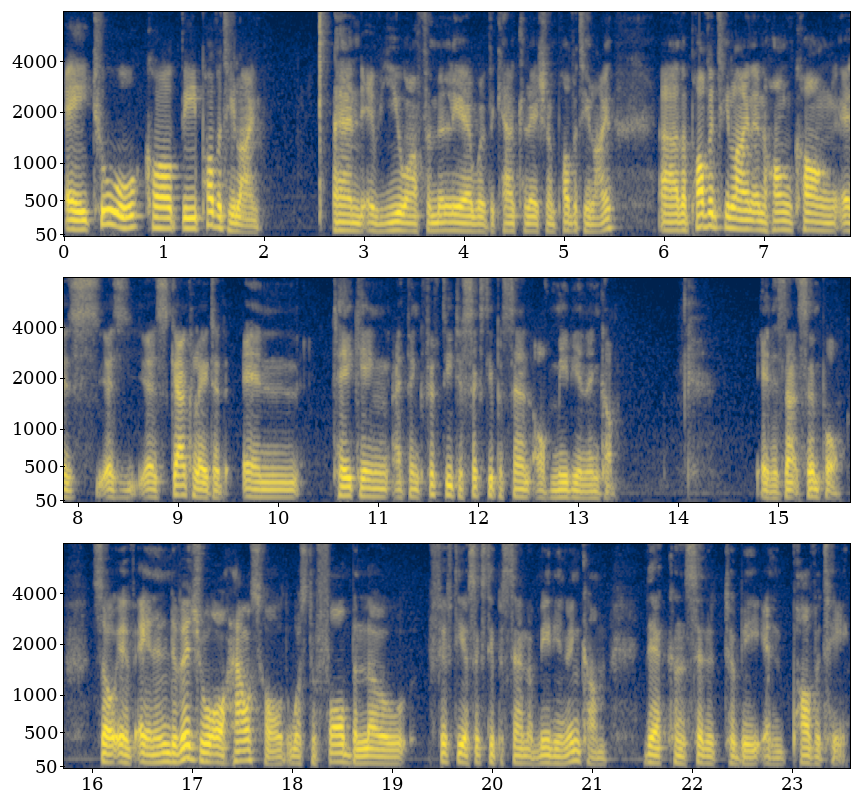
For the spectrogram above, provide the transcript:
a tool called the poverty line. And if you are familiar with the calculation of poverty line, uh, the poverty line in Hong Kong is, is, is calculated in taking, I think, 50 to 60% of median income. It is that simple. So if an individual or household was to fall below 50 or 60% of median income, they're considered to be in poverty.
